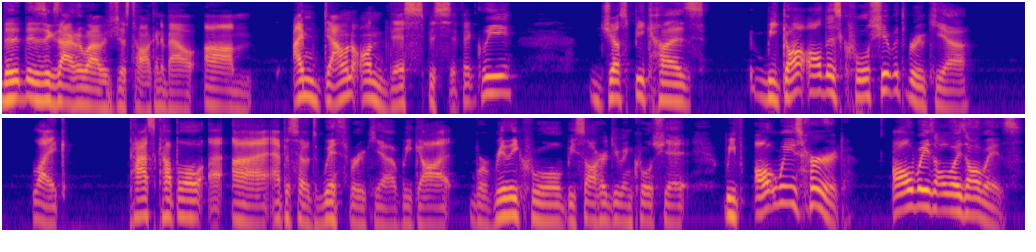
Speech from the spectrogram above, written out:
th- this is exactly what I was just talking about. Um, I'm down on this specifically just because we got all this cool shit with Rukia. Like, past couple uh, uh, episodes with Rukia, we got were really cool. We saw her doing cool shit. We've always heard, always, always, always,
